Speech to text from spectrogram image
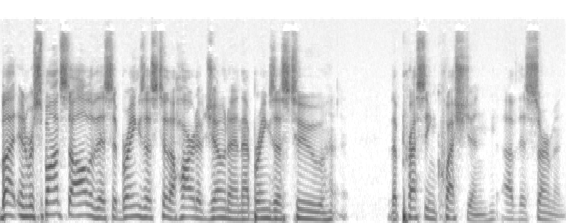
But in response to all of this, it brings us to the heart of Jonah, and that brings us to the pressing question of this sermon.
